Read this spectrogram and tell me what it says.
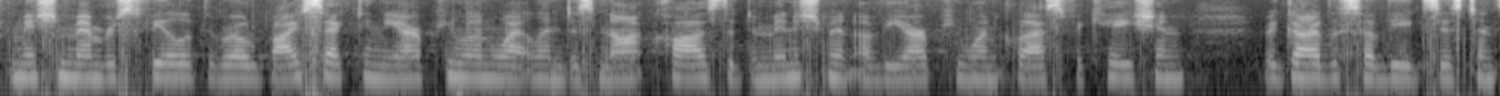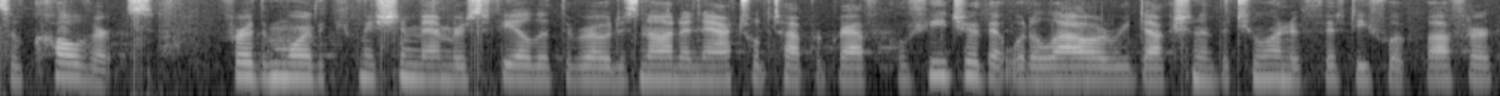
Commission members feel that the road bisecting the RP1 wetland does not cause the diminishment of the RP1 classification regardless of the existence of culverts. Furthermore, the commission members feel that the road is not a natural topographical feature that would allow a reduction of the 250-foot buffer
